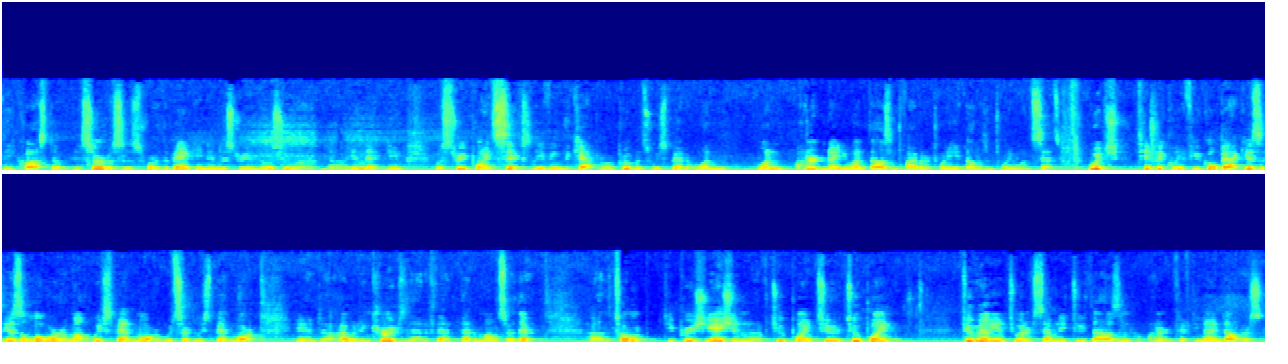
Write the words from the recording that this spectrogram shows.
the cost of the services for the banking industry and those who are uh, in that game was 3.6, leaving the capital improvements we spent at one, one, $191,528.21, which typically, if you go back, is, is a lower amount. We've spent more, we've certainly spent more, and uh, I would encourage that if that, that amounts are there. The total depreciation of 2.2, 2,272,159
